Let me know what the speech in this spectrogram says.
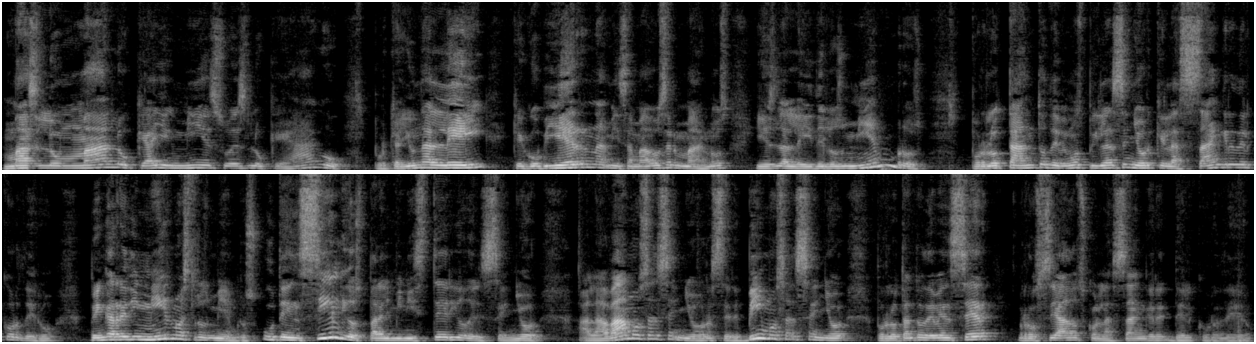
mas lo malo que hay en mí, eso es lo que hago, porque hay una ley que gobierna, mis amados hermanos, y es la ley de los miembros. Por lo tanto, debemos pedirle al Señor que la sangre del Cordero venga a redimir nuestros miembros, utensilios para el ministerio del Señor. Alabamos al Señor, servimos al Señor, por lo tanto deben ser rociados con la sangre del Cordero.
